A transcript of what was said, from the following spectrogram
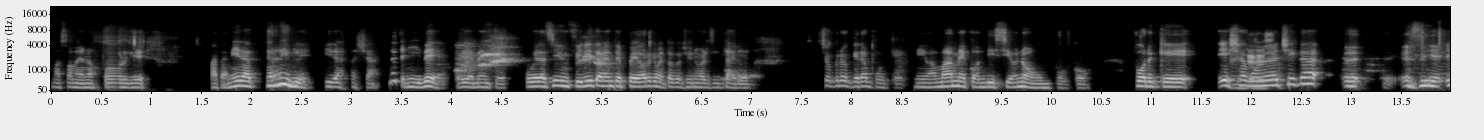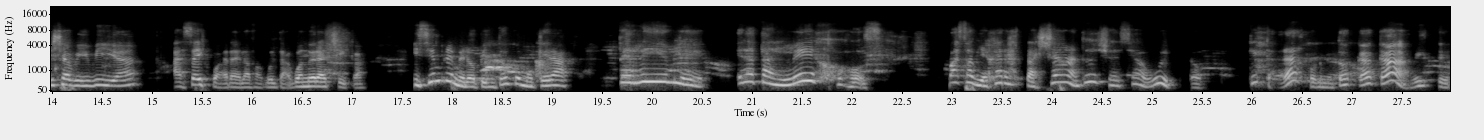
más o menos, porque para mí era terrible ir hasta allá. No tenía idea, obviamente. Hubiera sido infinitamente peor que me toque Ciudad Universitaria. Yo creo que era porque mi mamá me condicionó un poco. Porque ella cuando era chica, eh, eh, sí, ella vivía a seis cuadras de la facultad, cuando era chica. Y siempre me lo pintó como que era terrible, era tan lejos, vas a viajar hasta allá. Entonces yo decía, uy, pero qué carajo, me toca acá, ¿viste?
